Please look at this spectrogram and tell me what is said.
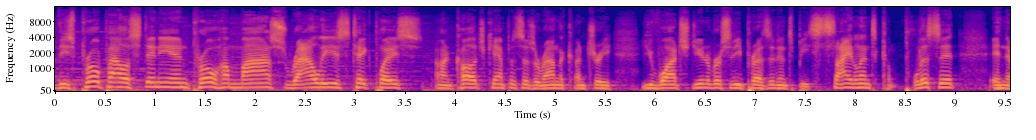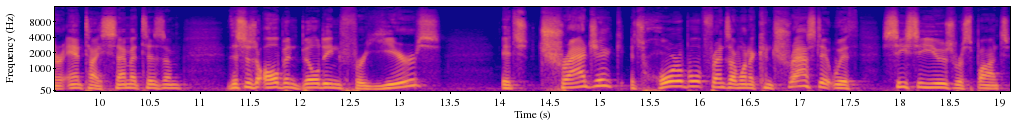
these pro Palestinian, pro Hamas rallies take place on college campuses around the country. You've watched university presidents be silent, complicit in their anti Semitism. This has all been building for years. It's tragic. It's horrible. Friends, I want to contrast it with CCU's response.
